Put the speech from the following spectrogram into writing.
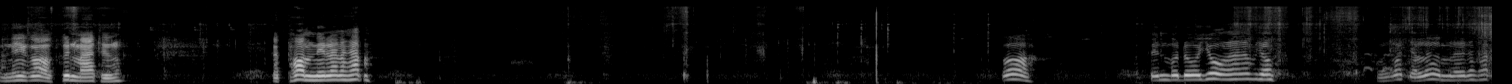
อันนี้ก็ขึ้นมาถึง กระท่อมนี้แล้วนะครับ ก็เป็นบโดโยกนะท่านผู้ชม ผมก็จะเริ่มเลยนะครับ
